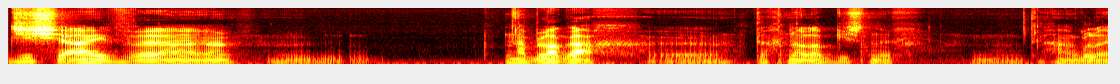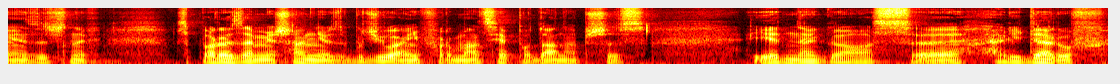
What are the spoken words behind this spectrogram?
Dzisiaj w, na blogach technologicznych, tych anglojęzycznych, spore zamieszanie wzbudziła informacja podana przez jednego z liderów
